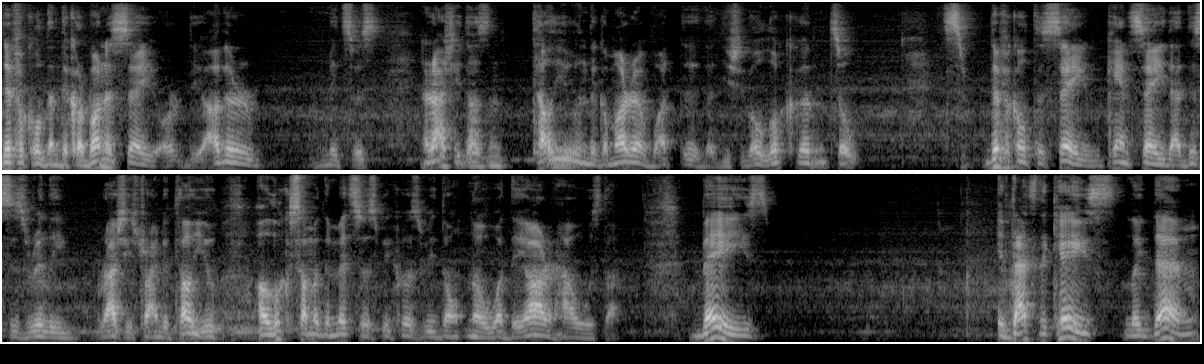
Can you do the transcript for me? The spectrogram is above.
difficult than the Karbonis say or the other mitzvahs. And Rashi doesn't tell you in the Gemara what that you should go look. And so it's difficult to say. We can't say that this is really Rashi is trying to tell you. Oh, look some of the mitzvahs because we don't know what they are and how it was done. Bays, if that's the case, like them,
